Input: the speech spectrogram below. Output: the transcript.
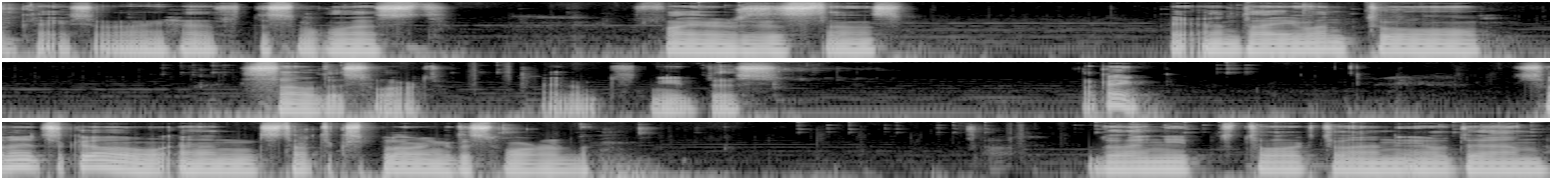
okay, so I have the smallest fire resistance. Okay, and I want to sell the sword. I don't need this. Okay. So let's go and start exploring this world. Do I need to talk to any of them?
